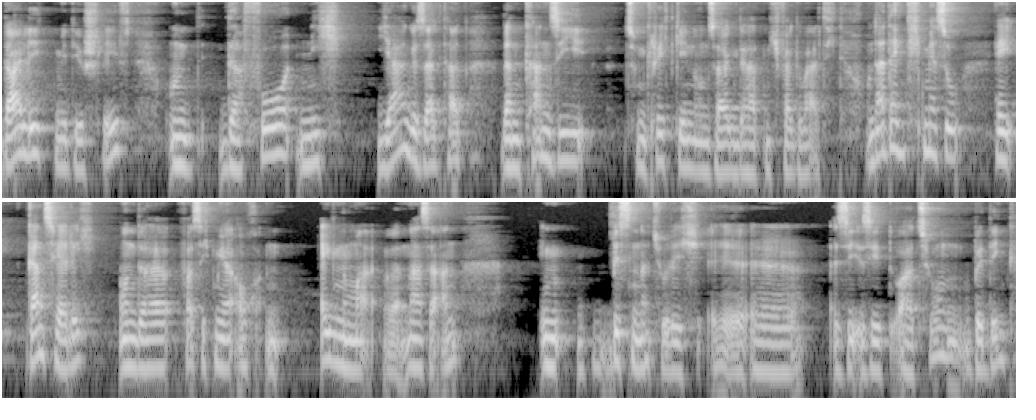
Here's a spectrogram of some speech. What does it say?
da liegt, mit dir schläft und davor nicht Ja gesagt hat, dann kann sie zum Gericht gehen und sagen, der hat mich vergewaltigt. Und da denke ich mir so, hey, ganz ehrlich, und da fasse ich mir auch an eigene Nase an, im bisschen natürlich äh, äh, Situation bedingt,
